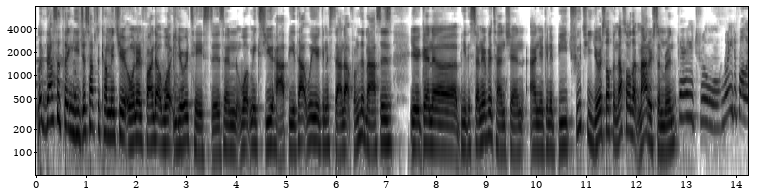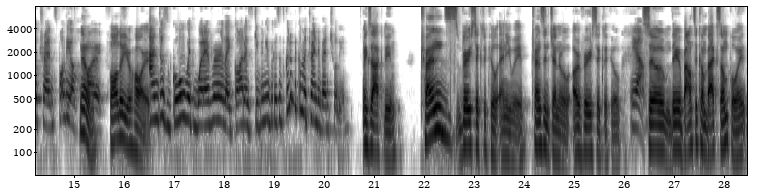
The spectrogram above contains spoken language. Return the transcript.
Look, that's the thing. You just have to come into your own and find out what your taste is and what makes you happy. That way, you're going to stand out from the masses. You're going to be the center of attention and you're going to be true to yourself. And that's all that matters, Simran. Very true. No need to follow trends. Follow your No, heart. follow your heart. And just go with whatever like God has given you because it's gonna become a trend eventually. Exactly. Trends, very cyclical anyway. Trends in general are very cyclical. Yeah. So they're bound to come back some point.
